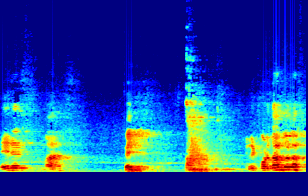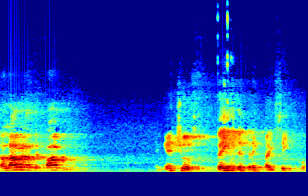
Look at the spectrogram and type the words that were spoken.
eres más feliz. Recordando las palabras de Pablo en Hechos 20:35.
